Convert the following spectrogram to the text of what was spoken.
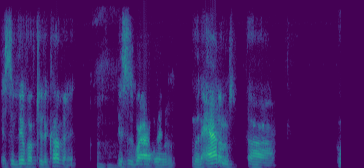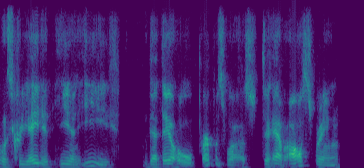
is to live up to the covenant. Mm-hmm. This is why when when Adam uh, was created, he and Eve, that their whole purpose was to have offspring,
